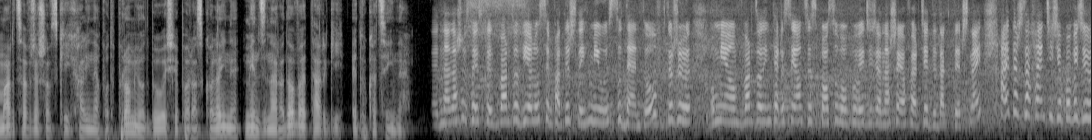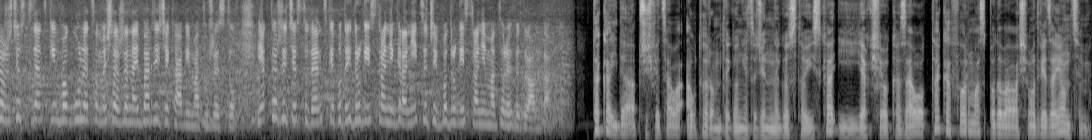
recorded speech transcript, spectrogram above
marca w rzeszowskiej hali na Podpromiu odbyły się po raz kolejny międzynarodowe targi edukacyjne. Na naszym stoisku jest bardzo wielu sympatycznych, miłych studentów, którzy umieją w bardzo interesujący sposób opowiedzieć o naszej ofercie dydaktycznej, ale też zachęcić opowiedzieć o życiu studenckim w ogóle, co myślę, że najbardziej ciekawi maturzystów. Jak to życie studenckie po tej drugiej stronie granicy, czyli po drugiej stronie matury wygląda. Taka idea przyświecała autorom tego niecodziennego stoiska i jak się okazało, taka forma spodobała się odwiedzającym.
